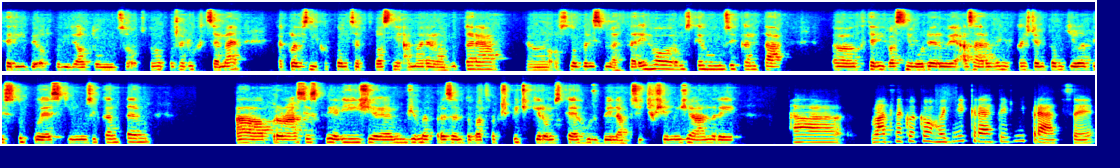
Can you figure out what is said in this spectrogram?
který by odpovídal tomu, co od toho pořadu chceme. Takhle vznikl koncept vlastně Amarela Butara. Uh, oslovili jsme Ferryho, romského muzikanta, uh, který vlastně moderuje a zároveň v každém tom díle vystupuje s tím muzikantem. A pro nás je skvělý, že můžeme prezentovat fakt špičky romské hudby napříč všemi žánry. A máte takovou jako hodně kreativní práci.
